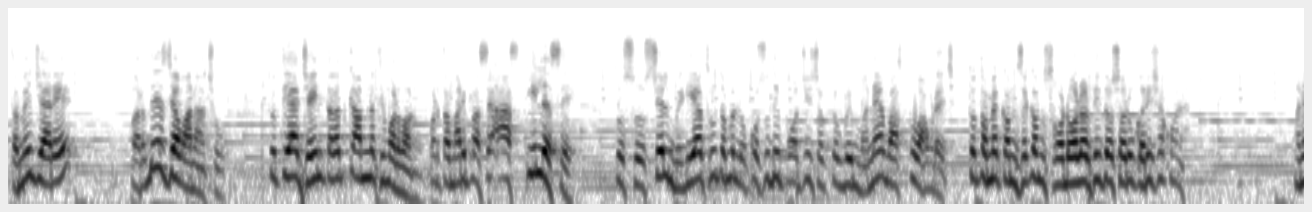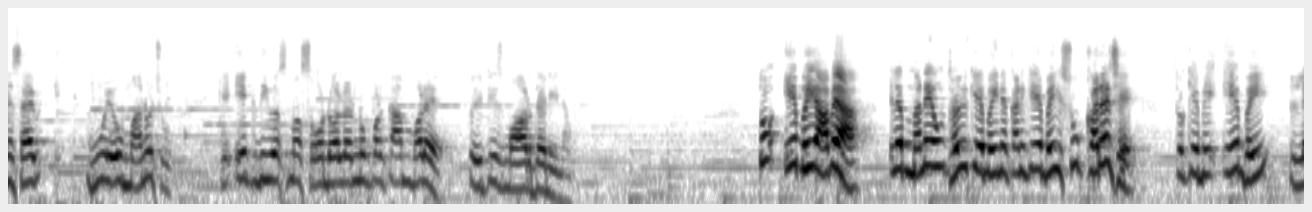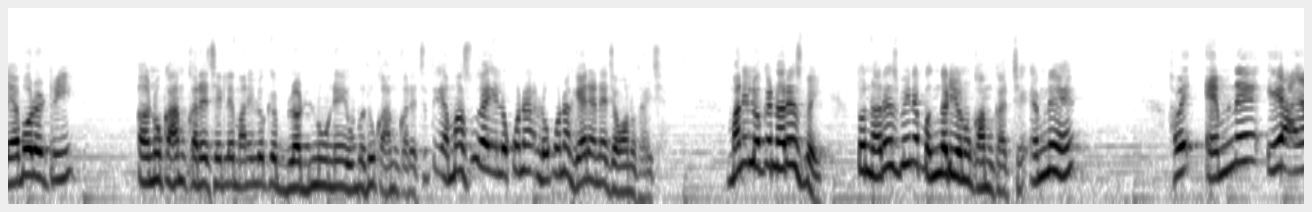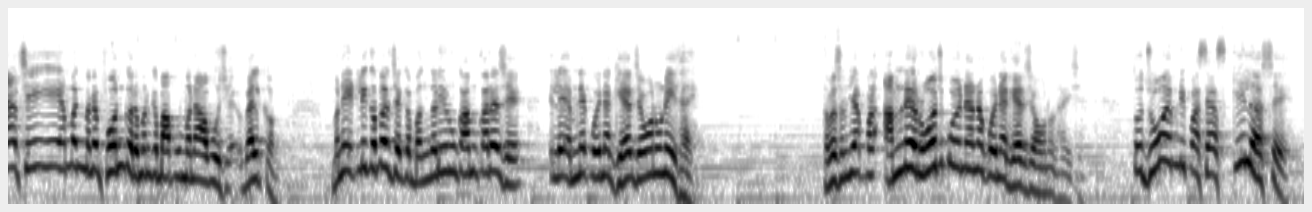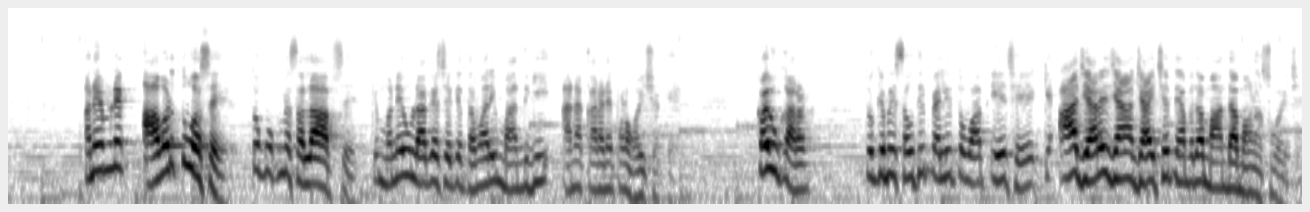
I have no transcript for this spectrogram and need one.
તમે જ્યારે પરદેશ જવાના છો, તો ત્યાં જઈને તરત કામ નથી મળવાનું. પણ તમારી પાસે આ સ્કિલ હશે, તો સોશિયલ મીડિયા થ્રુ તમે લોકો સુધી પહોંચી શકશો. ભાઈ, મને વાસ્તુ આવડે છે. તો તમે કમસે કમ સો ડોલરથી તો શરૂ કરી શકો ને. અને સાહેબ, હું એવું માનું છું કે એક દિવસમાં સો ડોલરનું પણ કામ મળે, તો it is more than enough તો એ ભાઈ આવ્યા, એટલે મને એવું થયું કે ભાઈને, કારણ કે એ ભાઈ શું કરે છે? તો કે ભાઈ, એ ભાઈ લેબોરેટરી નું કામ કરે છે એટલે માની લો કે બ્લડનું ને એવું બધું કામ કરે છે. તો એમાં શું થાય? એ લોકોના લોકોના ઘેર એને જવાનું થાય છે. માની લો કે નરેશભાઈ, તો નરેશભાઈને બંગડીઓનું કામકાજ છે. એમને, હવે એમને એ આયા છે, એ એમ જ મને ફોન કર્યો. મને કે, બાપુ, મને આવવું છે. વેલકમ. મને એટલી ખબર છે કે બંગડીઓનું કામ કરે છે, એટલે એમને કોઈના ઘેર જવાનું નહીં થાય. તમે સમજ્યા? પણ આમને રોજ કોઈને કોઈના ઘેર જવાનું થાય છે. તો જો એમની પાસે આ સ્કિલ હશે અને એમને આવડતું હશે તો કોકને સલાહ આપશે કે મને એવું લાગે છે કે તમારી માંદગી આના કારણે પણ હોઈ શકે. કયું કારણ? તો કે ભાઈ, સૌથી પહેલી તો વાત એ છે કે આ જ્યારે જ્યાં જાય છે ત્યાં બધા માંદા માણસો હોય છે.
